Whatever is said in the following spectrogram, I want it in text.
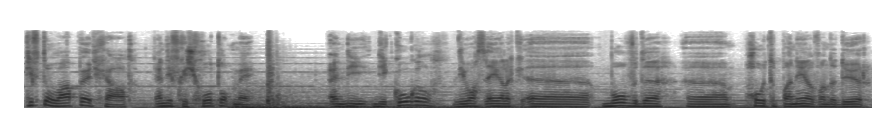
die heeft een wapen uitgehaald en die heeft geschoten op mij. En die, die kogel die was eigenlijk uh, boven de uh, houten paneel van de deur.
